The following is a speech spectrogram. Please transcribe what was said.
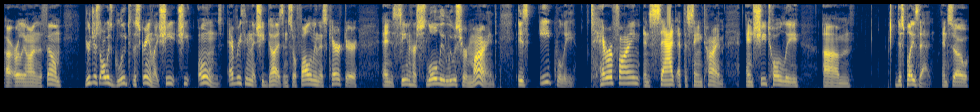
uh, early on in the film, you're just always glued to the screen. Like she she owns everything that she does, and so following this character and seeing her slowly lose her mind is equally terrifying and sad at the same time. And she totally um, displays that. And so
